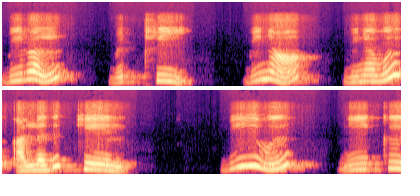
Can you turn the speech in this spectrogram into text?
விரல் வெற்றி வினா வினவு அல்லது கேள் வீவு நீக்கு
